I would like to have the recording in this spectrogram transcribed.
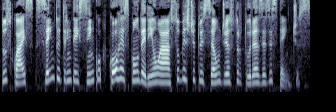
dos quais 135 corresponderiam à substituição de estruturas existentes.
